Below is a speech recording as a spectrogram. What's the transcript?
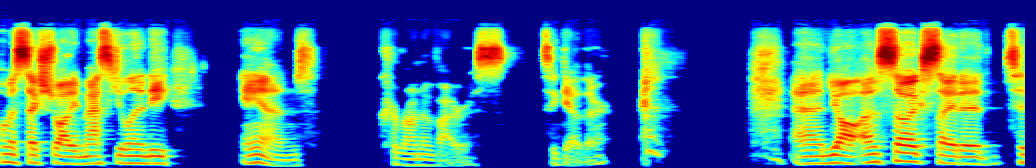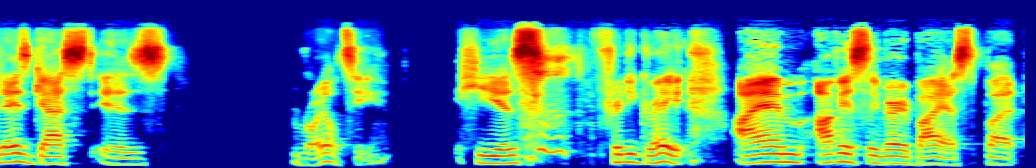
homosexuality, masculinity, and coronavirus together. and y'all, I'm so excited. Today's guest is royalty. He is pretty great. I'm obviously very biased, but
